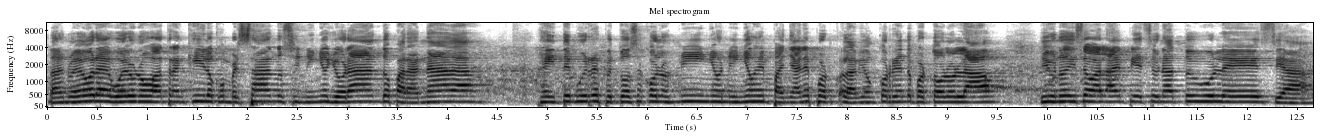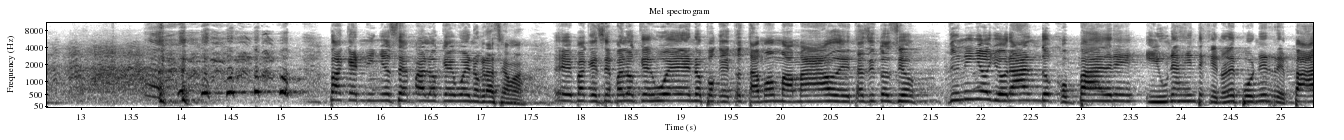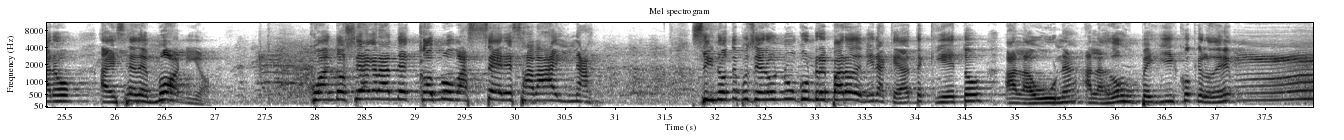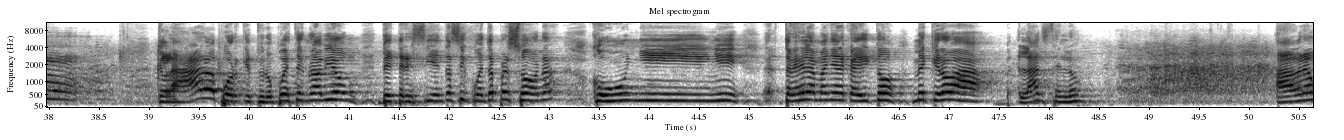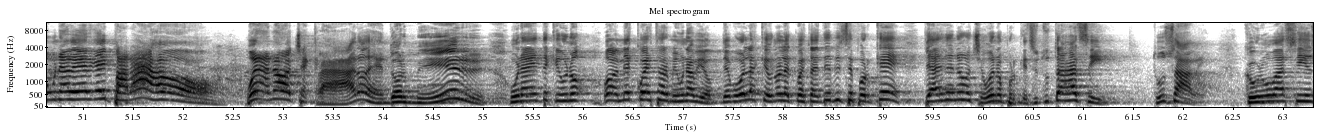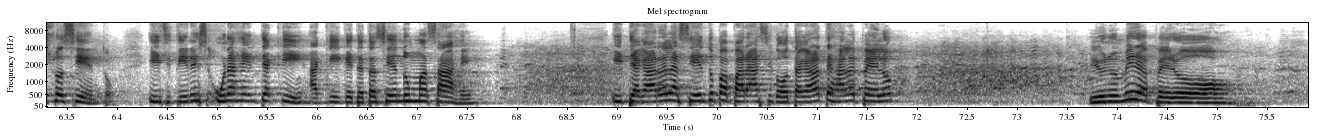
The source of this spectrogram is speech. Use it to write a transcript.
Las nueve horas de vuelo uno va tranquilo, conversando, sin niños llorando, para nada. Gente muy respetuosa con los niños, niños en pañales por el avión corriendo por todos los lados. Y uno dice, ojalá empiece una turbulencia. para que el niño sepa lo que es bueno, gracias, mamá. para que sepa lo que es bueno, porque estamos mamados de esta situación. De un niño llorando, compadre, y una gente que no le pone reparo a ese demonio. Cuando sea grande, ¿cómo va a ser esa vaina? Si no te pusieron nunca un reparo de, mira, quédate quieto a la una, a las dos, un pellizco que lo deje. Claro, porque tú no puedes tener un avión de 350 personas con un ñi, ñi. Tres de la mañana, carito, me quiero bajar. Láncenlo. Abran una verga y para abajo. Buenas noches, claro, dejen dormir. Una gente que uno, oh, a mí me cuesta dormir un avión, de bolas que a uno le cuesta. La gente dice, ¿por qué? Ya es de noche. Bueno, porque si tú estás así, tú sabes que uno va así en su asiento. Y si tienes una gente aquí, aquí, que te está haciendo un masaje y te agarra el asiento para parar, así cuando te agarra te jala el pelo. Y uno, mira, pero.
